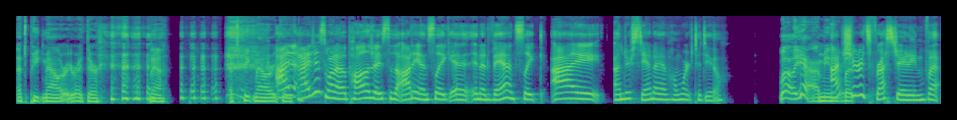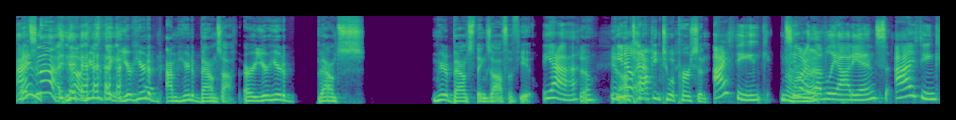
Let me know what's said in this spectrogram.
That's peak Mallory right there. Yeah, that's peak Mallory. I, I just want to apologize to the audience, like in, in advance. Like I understand I have homework to do. well, yeah. I mean, I'm sure it's frustrating, but it's I'm not. No, here's the thing. You're here to. I'm here to bounce off, or you're here to bounce. I'm here to bounce things off of you. yeah. So you know, You know, I'm I- talking to a person. I think No, to no, our that- lovely audience, I think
